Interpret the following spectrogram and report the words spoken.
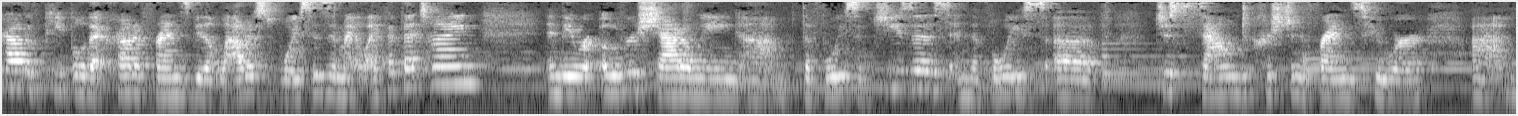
crowd of people, that crowd of friends, be the loudest voices in my life at that time. And they were overshadowing um, the voice of Jesus and the voice of just sound Christian friends who were um,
